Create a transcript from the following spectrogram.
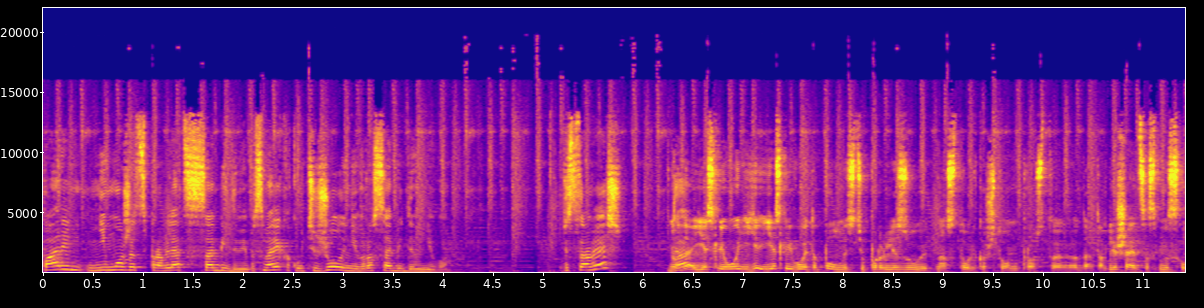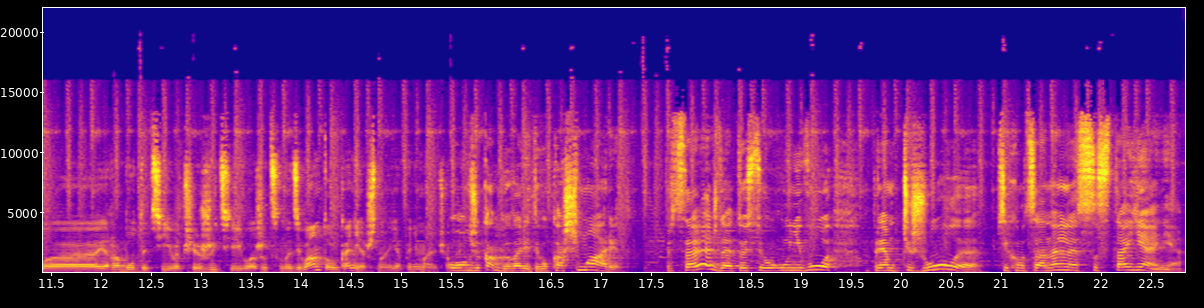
Парень не может справляться с обидами. Посмотри, какой тяжелый невроз обиды у него. Представляешь? Ну да, если, он, если его это полностью парализует настолько, что он просто да, там, лишается смысла работать и вообще жить и ложиться на диван, то, конечно, я понимаю, о чем Он речь. же как говорит, его кошмарит. Представляешь, да, то есть у него прям тяжелое психоэмоциональное состояние,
